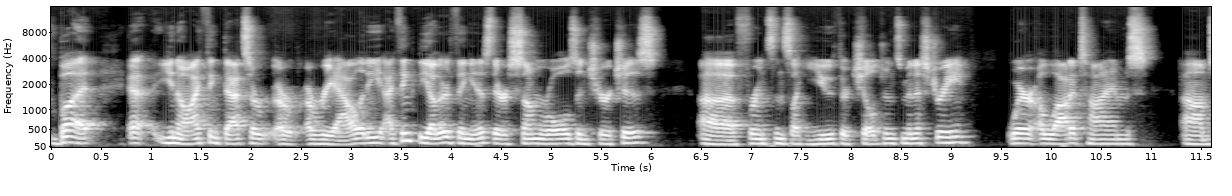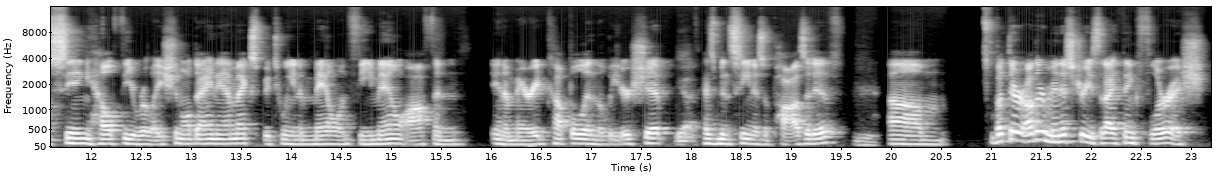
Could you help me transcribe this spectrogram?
but uh, you know, I think that's a, a, a reality. I think the other thing is there are some roles in churches, uh, for instance, like youth or children's ministry, where a lot of times um, seeing healthy relational dynamics between a male and female, often in a married couple in the leadership, Yeah. has been seen as a positive. Mhm. Um, but there are other ministries that I think flourish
